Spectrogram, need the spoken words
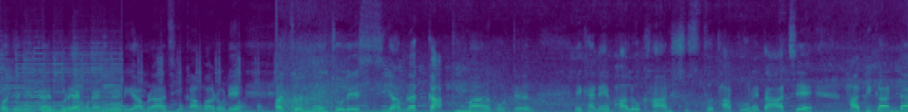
পঁয়ত্রিশ মিনিট ড্রাইভ করে। এখন অলরেডি আমরা আছি কাপা রোডে তার জন্যই চলে এসেছি আমরা কাকিমার হোটেল। এখানে ভালো খান, সুস্থ থাকুন, এটা আছে। হাতিকান্ডা,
